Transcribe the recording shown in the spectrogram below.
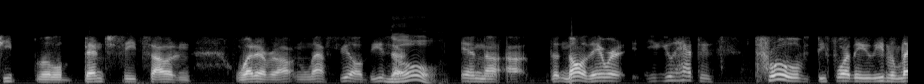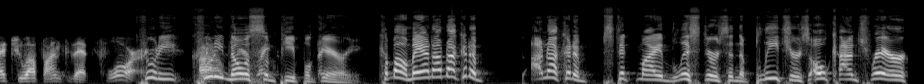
cheap little bench seats out in whatever out in left field. These are in uh, uh, the no. They were you you had to prove before they even let you up onto that floor. Crudy, Uh, Crudy we're knows right- some people, Gary. Come on, man. I'm not gonna, I'm not gonna stick my listeners in the bleachers. Au contraire,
